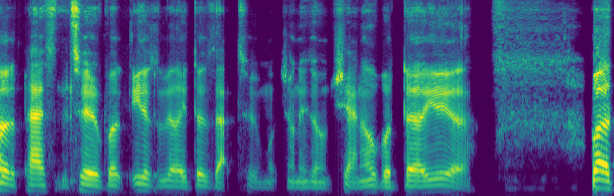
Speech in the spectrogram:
another person too, but he doesn't really does that too much on his own channel. But uh, yeah, but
